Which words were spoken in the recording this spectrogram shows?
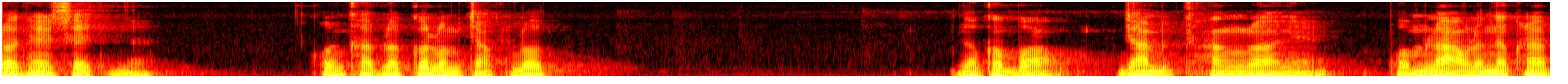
รถให้เสร็จนะคนขับรถก็ลงจากรถ แล้วก็บอกย้ำอีกครั้งว่าเนี่ยผมลาแล้วนะครับ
